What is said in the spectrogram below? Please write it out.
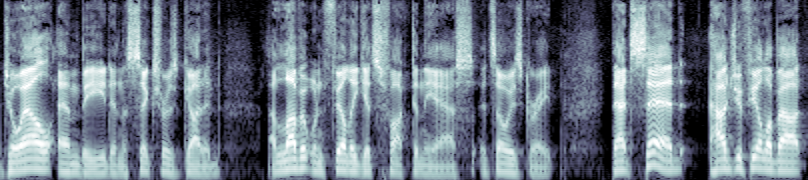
Joel Embiid, and the Sixers gutted. I love it when Philly gets fucked in the ass. It's always great. That said, how'd you feel about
